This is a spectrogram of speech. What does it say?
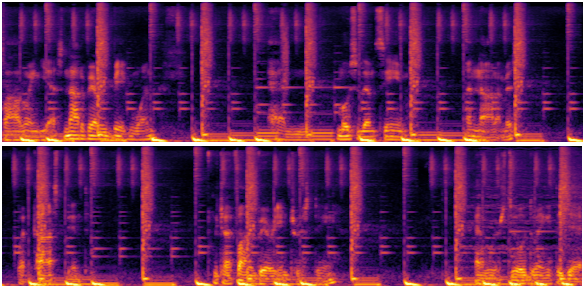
following, yes, not a very big one. And most of them seem anonymous, but constant which I find very interesting. And we're still doing it today.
